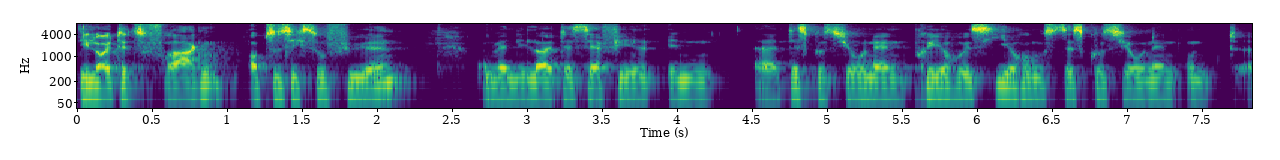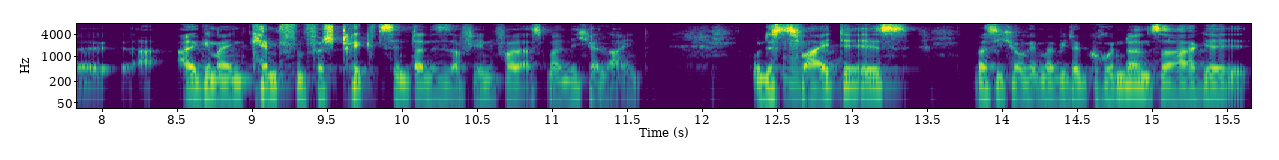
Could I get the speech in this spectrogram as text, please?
die Leute zu fragen, ob sie sich so fühlen. Und wenn die Leute sehr viel in äh, Diskussionen, Priorisierungsdiskussionen und äh, allgemeinen Kämpfen verstrickt sind, dann ist es auf jeden Fall erstmal nicht allein. Und das mhm. zweite ist, was ich auch immer wieder Gründern sage,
